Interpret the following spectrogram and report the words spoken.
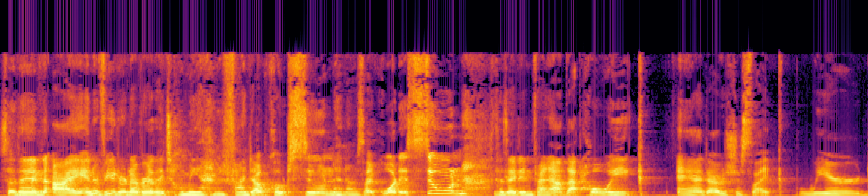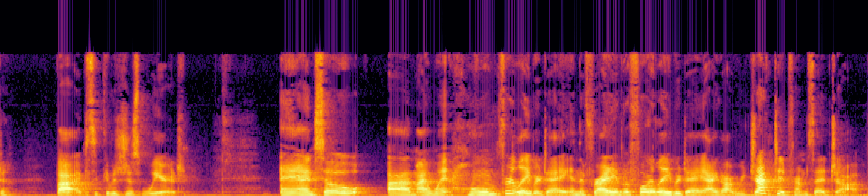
So then I interviewed or whatever. They told me I would find out quote soon, and I was like, "What is soon?" Because I didn't find out that whole week, and I was just like weird vibes. Like it was just weird. And so um, I went home for Labor Day, and the Friday before Labor Day, I got rejected from said job,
